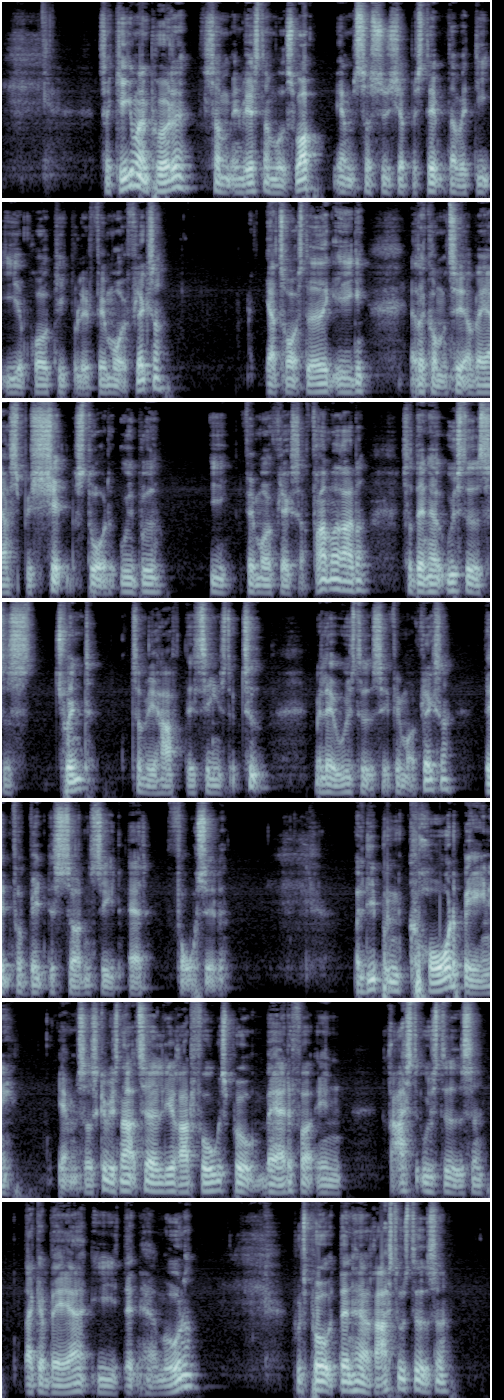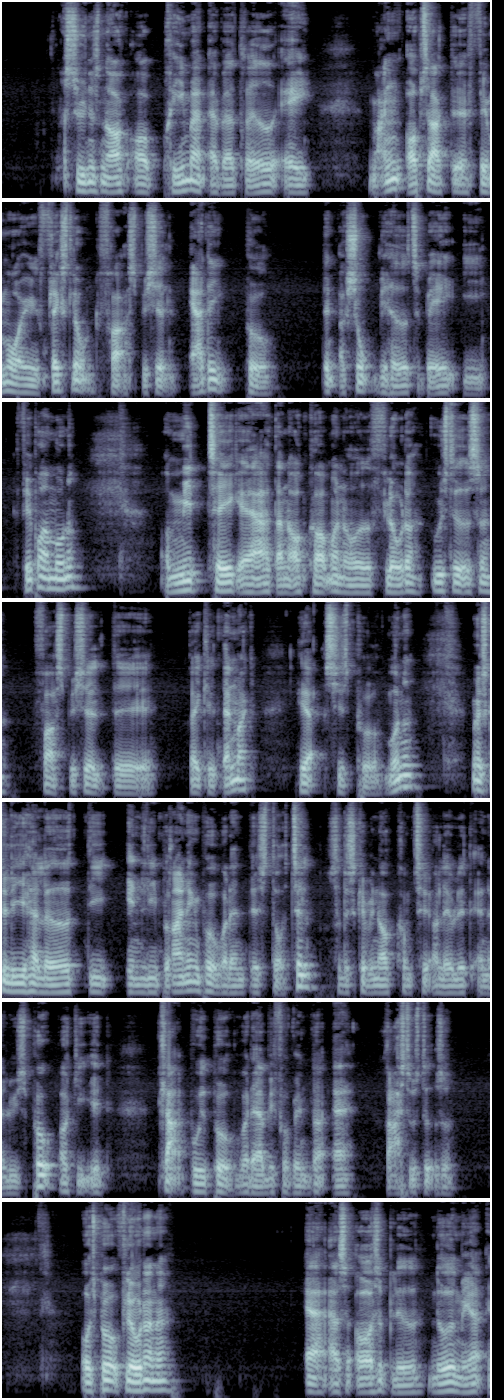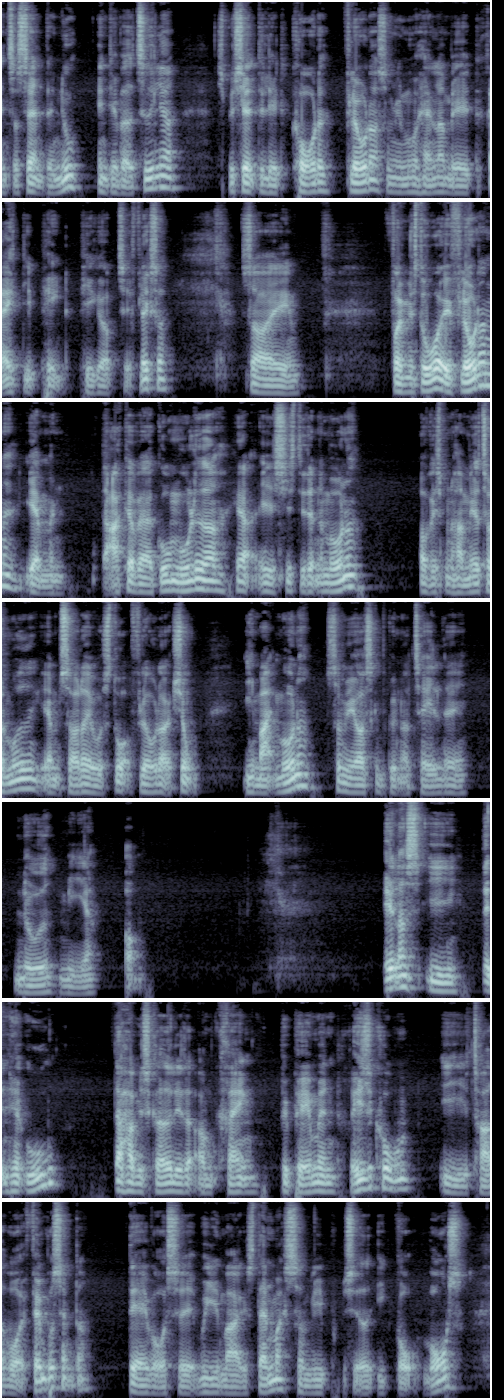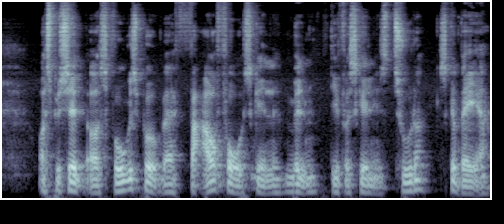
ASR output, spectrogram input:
Så kigger man på det som investor mod swap, jamen så synes jeg bestemt, der er værdi i at prøve at kigge på lidt femårige flexer. Jeg tror stadig ikke, at der kommer til at være specielt stort udbud i 5 flexer fremadrettet. Så den her udstedelsestrend, som vi har haft det seneste stykke tid, med lav udstedelse i 5 flexer, den forventes sådan set at fortsætte. Og lige på den korte bane, jamen så skal vi snart til at lige ret fokus på, hvad er det for en restudstedelse, der kan være i den her måned. Husk på, den her restudstedelse synes nok at primært at være drevet af mange opsagte femårige flexlån fra specielt RD på den aktion, vi havde tilbage i februar måned. Og mit take er, at der nok kommer noget floater udstedelse fra specielt øh, Realkredit Danmark her sidst på måneden. Men jeg skal lige have lavet de endelige beregninger på, hvordan det står til, så det skal vi nok komme til at lave lidt analyse på og give et klart bud på, hvad det er, vi forventer af restudstedelse. Og på, floaterne er altså også blevet noget mere interessante nu, end det har været tidligere. Specielt det lidt korte floater, som jo nu handler med et rigtig pænt pickup til flexer. Så øh, for investorer i floaterne, jamen der kan være gode muligheder her i sidste i denne måned. Og hvis man har mere tålmodighed, jamen så er der jo stor floater aktion i maj måned, som vi også skal begynde at tale øh, noget mere om. Ellers i den her uge, der har vi skrevet lidt omkring prepayment risikoen i 30-årige 5%. Det er i vores øh, Real Markets Danmark, som vi publicerede i går morges og specielt også fokus på, hvad farveforskelle mellem de forskellige institutter skal være.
